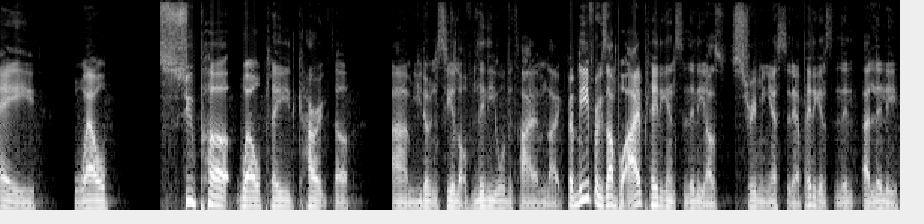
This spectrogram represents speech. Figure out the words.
a well super well played character. Um, you don't see a lot of Lily all the time. Like for me, for example, I played against Lily. I was streaming yesterday. I played against Lil- uh, Lillie.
